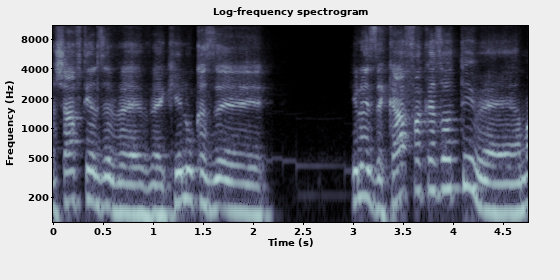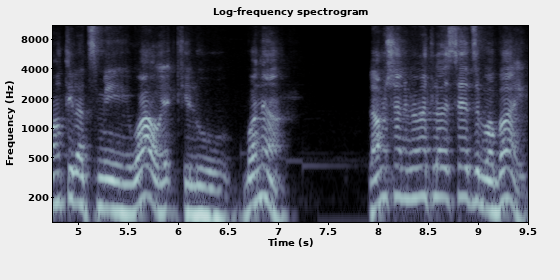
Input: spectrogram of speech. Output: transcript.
חשבתי על זה, וכאילו כזה, כאילו איזה כאפה כזאתי, ואמרתי לעצמי, וואו, כאילו, בואנה, למה שאני באמת לא אעשה את זה בבית?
